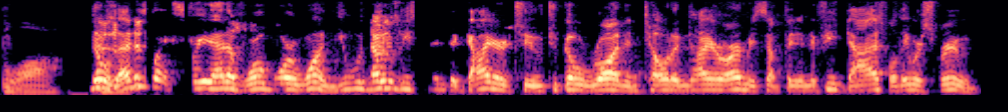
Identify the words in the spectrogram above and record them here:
blah. No, There's a- that is like straight out of World War One. You would That was- literally send a guy or two to go run and tell an entire army something, and if he dies, well, they were screwed.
